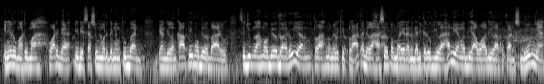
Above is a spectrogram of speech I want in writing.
Ini rumah-rumah warga di desa Sumur Geneng Tuban yang dilengkapi mobil baru. Sejumlah mobil baru yang telah memiliki plat adalah hasil pembayaran ganti rugi lahan yang lebih awal dilakukan sebelumnya.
